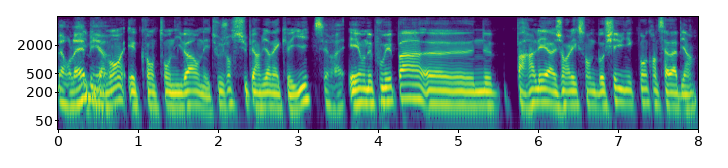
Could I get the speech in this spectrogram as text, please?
Ben, on l'aime, euh, évidemment. Et quand on y va, on est toujours super bien accueilli. c'est vrai. Et on ne pouvait pas euh, ne parler à Jean-Alexandre Baucher uniquement quand ça va bien,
